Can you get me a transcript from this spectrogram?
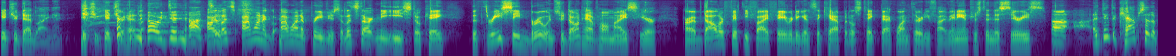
Get your deadline in. Get your, get your headline. no, it did not. All right, let's. I want to. I want to preview. So let's start in the East. Okay, the three seed Bruins, who don't have home ice here, are a dollar fifty-five favorite against the Capitals. Take back one thirty-five. Any interest in this series? Uh, I think the Caps at a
